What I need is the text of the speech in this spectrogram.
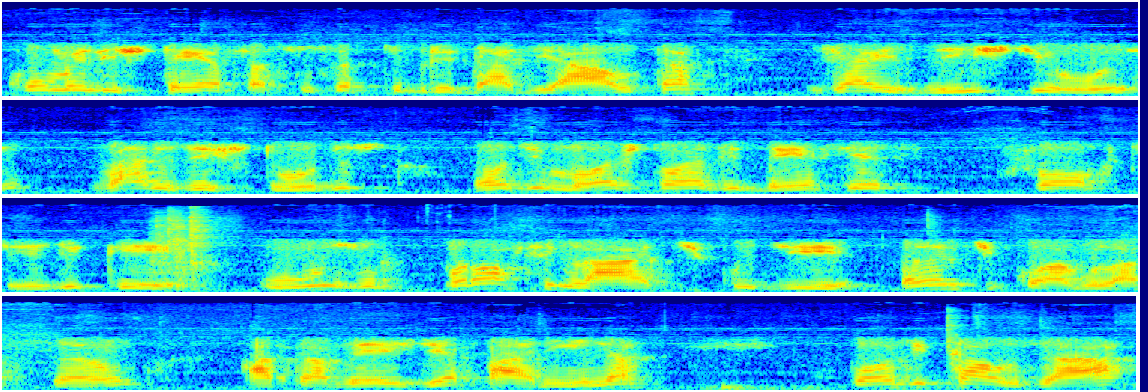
como eles têm essa susceptibilidade alta, já existe hoje vários estudos onde mostram evidências fortes de que o uso profilático de anticoagulação através de heparina pode causar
